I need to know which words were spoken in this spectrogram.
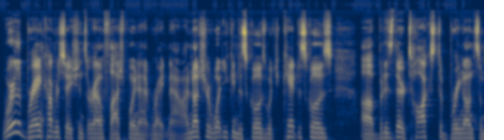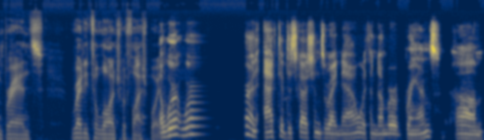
where are the brand conversations around Flashpoint at right now? I'm not sure what you can disclose, what you can't disclose, uh, but is there talks to bring on some brands ready to launch with Flashpoint? We're we're we're in active discussions right now with a number of brands. Um,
